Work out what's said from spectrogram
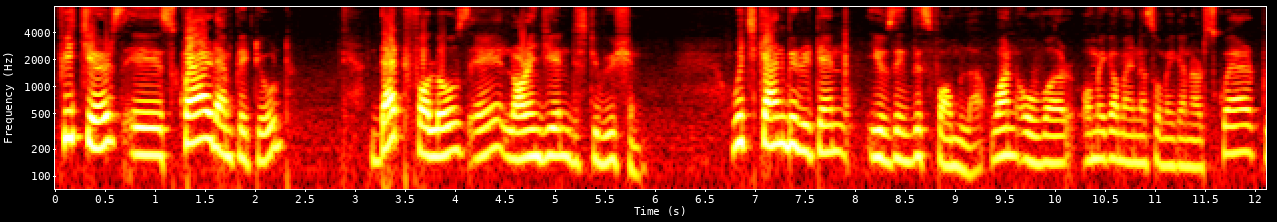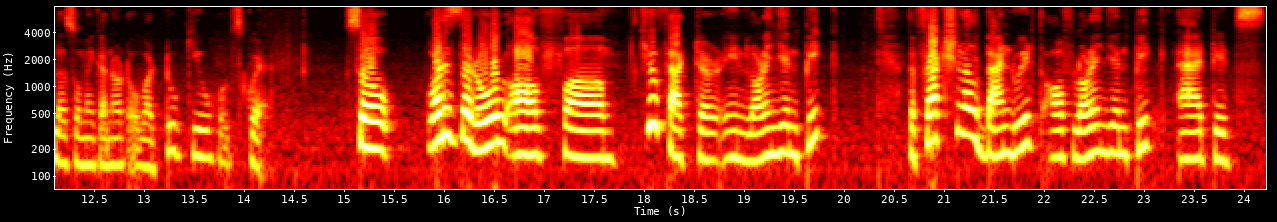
features a squared amplitude that follows a Lorentzian distribution which can be written using this formula 1 over omega minus omega naught square plus omega naught over 2 q whole square. So, what is the role of uh, q factor in Lorentzian peak? The fractional bandwidth of Lorentzian peak at its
